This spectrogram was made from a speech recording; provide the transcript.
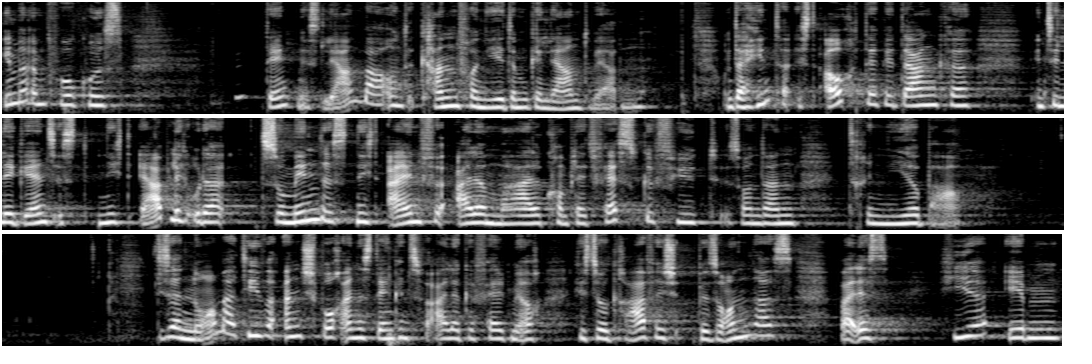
immer im Fokus, Denken ist lernbar und kann von jedem gelernt werden. Und dahinter ist auch der Gedanke, Intelligenz ist nicht erblich oder zumindest nicht ein für alle Mal komplett festgefügt, sondern trainierbar. Dieser normative Anspruch eines Denkens für alle gefällt mir auch historiografisch besonders, weil es hier eben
